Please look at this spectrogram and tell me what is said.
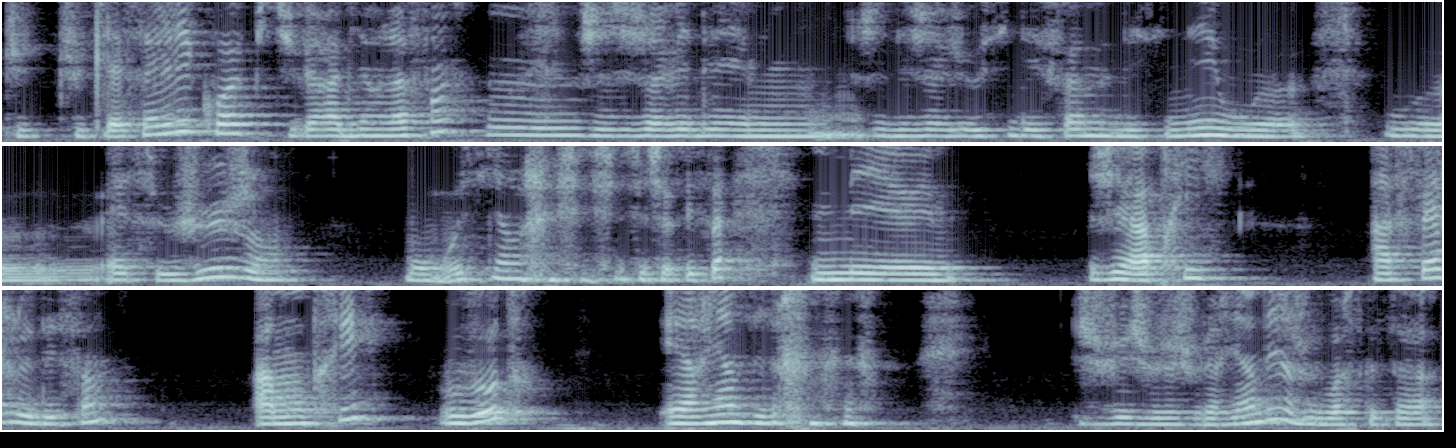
tu, tu, te laisses aller, quoi. Puis tu verras bien la fin. Mm. J'avais des, j'ai déjà vu aussi des femmes dessiner où, euh, où elles se jugent. Bon, moi aussi, hein, j'ai déjà fait ça. Mais j'ai appris à faire le dessin, à montrer aux autres et à rien dire. je vais, je, vais rien dire, je vais voir ce que ça.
